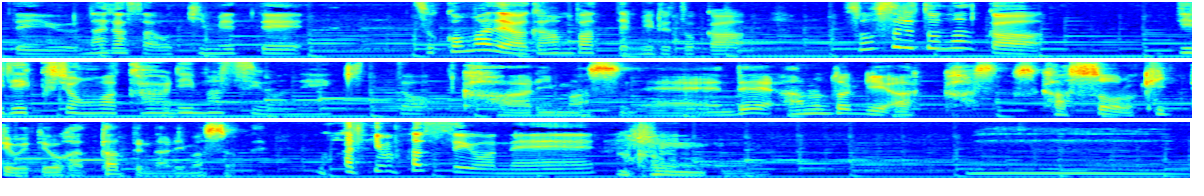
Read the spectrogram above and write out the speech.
っていう長さを決めて、そこまでは頑張ってみるとか、そうするとなんか、ディレクションは変わりますよね、きっと。変わりますね。で、あの時、あ、か滑走路切っておいてよかったってなりますよね。ありますよね。うん。うーん。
